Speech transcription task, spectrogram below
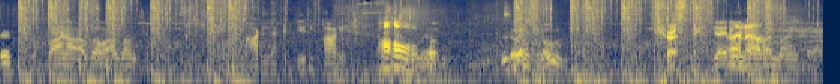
your. Fine, I'll, I'll go. I'll go on TikTok. Party like a ditty party. Oh! Oh, This So- guy knows. Trust me. Jetty I know. on Minecraft.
